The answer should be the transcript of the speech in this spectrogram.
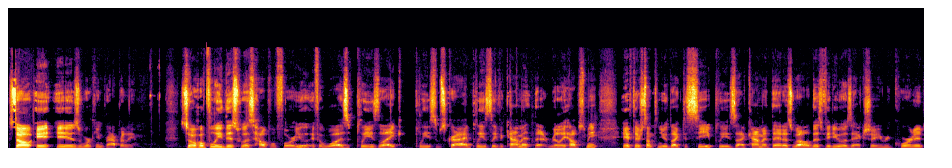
So it is working properly. So hopefully this was helpful for you. If it was, please like, please subscribe, please leave a comment. That really helps me. If there's something you'd like to see, please uh, comment that as well. This video is actually recorded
